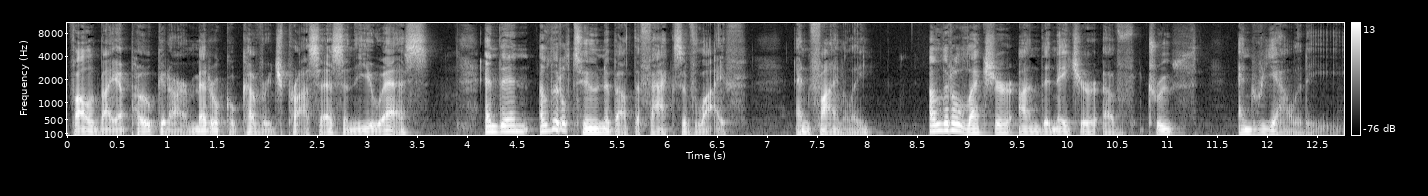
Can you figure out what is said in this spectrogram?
followed by a poke at our medical coverage process in the U.S., and then a little tune about the facts of life, and finally, a little lecture on the nature of truth and reality.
